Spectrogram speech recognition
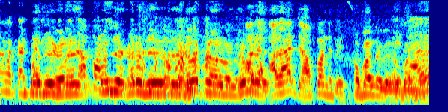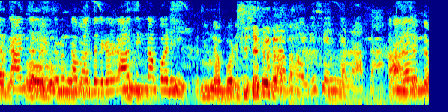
கூட சின்ன பொடி பண்ணி பொடி. கடைசி அதாச்சு பேர். அப்பாண்ட பேர். அப்பாண்ட சின்ன சின்ன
